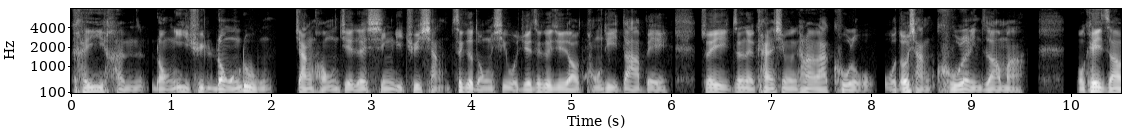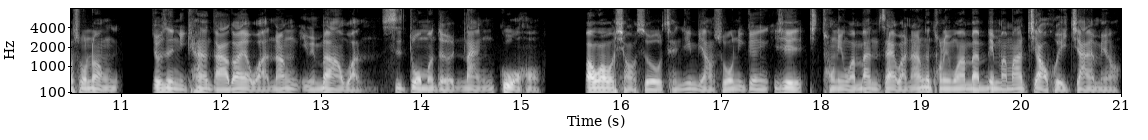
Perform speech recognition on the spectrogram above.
可以很容易去融入。江宏杰的心里去想这个东西，我觉得这个就叫同体大悲。所以真的看新闻看到他哭了，我我都想哭了，你知道吗？我可以知道说那种就是你看大家都在玩，然后你没办法玩，是多么的难过哈。包括我小时候曾经，比方说你跟一些童年玩伴在玩，然后那个童年玩伴被妈妈叫回家，有没有？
